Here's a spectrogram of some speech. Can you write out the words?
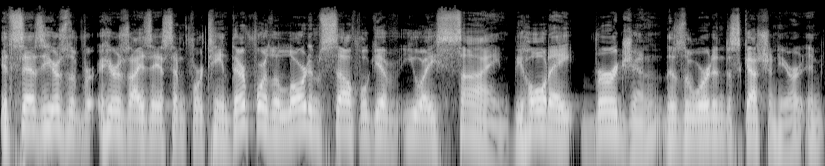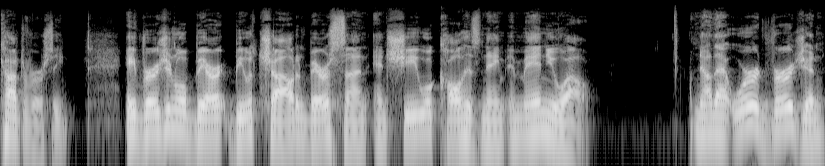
It says here's the here's Isaiah 7:14. Therefore the Lord himself will give you a sign. Behold a virgin, this is the word in discussion here in controversy. A virgin will bear be with child and bear a son and she will call his name Emmanuel. Now that word virgin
